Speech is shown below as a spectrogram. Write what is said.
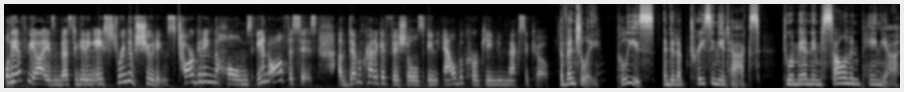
Well, the FBI is investigating a string of shootings targeting the homes and offices of Democratic officials in Albuquerque, New Mexico. Eventually, police ended up tracing the attacks to a man named Solomon Pena,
